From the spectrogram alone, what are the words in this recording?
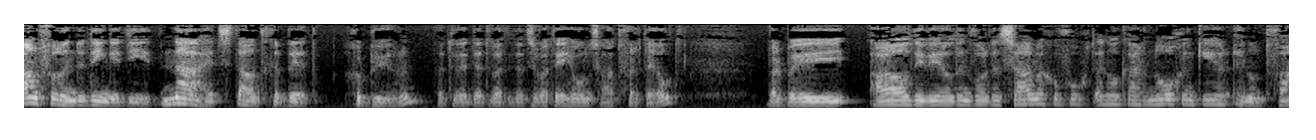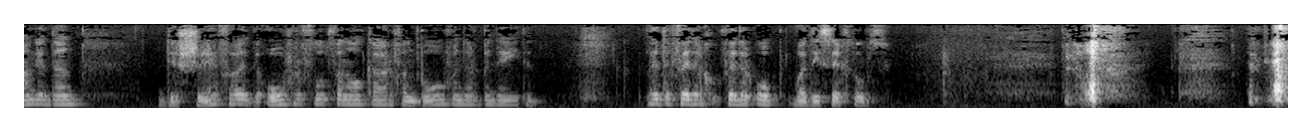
aanvullende dingen die na het standgebed gebeuren. Dat, dat, dat, is wat hij ons had verteld waarbij al die werelden worden samengevoegd aan elkaar nog een keer en ontvangen dan de shefa, de overvloed van elkaar, van boven naar beneden. Let er verder, verder op wat hij zegt ons.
